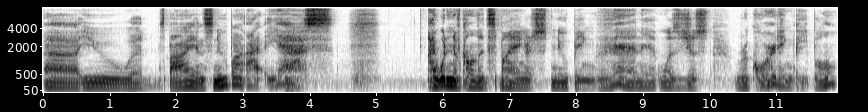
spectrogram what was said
uh, you would spy and snoop on. I, yes. I wouldn't have called it spying or snooping then. It was just recording people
